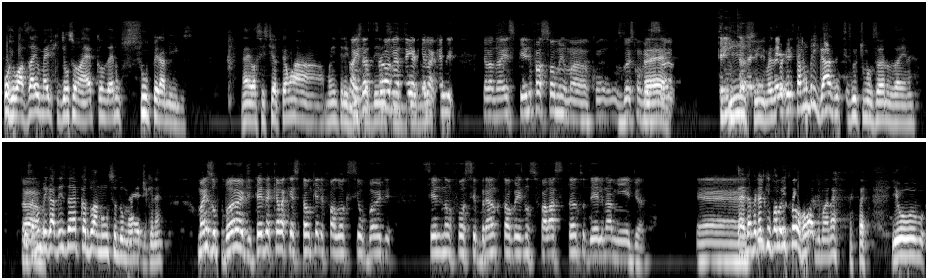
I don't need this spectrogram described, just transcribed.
Porra, o Azaia e o Magic Johnson na época eram super amigos. Né? Eu assisti até uma, uma entrevista Não, ainda dele. São, né? Tem aquela, aquele, aquela na ESPN passou uma, com os dois conversando. É, 30, Isso, né? mas eles estavam brigados nesses últimos anos aí, né? Tá. Eles estavam brigados desde a época do anúncio do Magic, né? Mas o Bird teve aquela questão que ele falou que se o Bird, se ele não fosse branco, talvez não se falasse tanto dele na mídia. É... é na verdade, quem falou isso foi o Rodman, né? E o,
